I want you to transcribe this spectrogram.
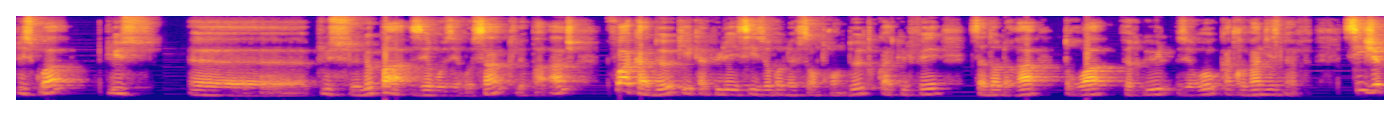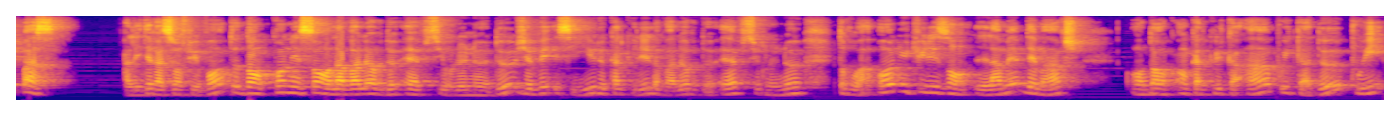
plus quoi? Plus, euh, plus le pas 0,05, le pas H, fois K2 qui est calculé ici 0,932, tout calcul fait, ça donnera 3,099. Si je passe à l'itération suivante, donc connaissant la valeur de f sur le nœud 2, je vais essayer de calculer la valeur de f sur le nœud 3 en utilisant la même démarche. On, donc on calcule K1, puis K2, puis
